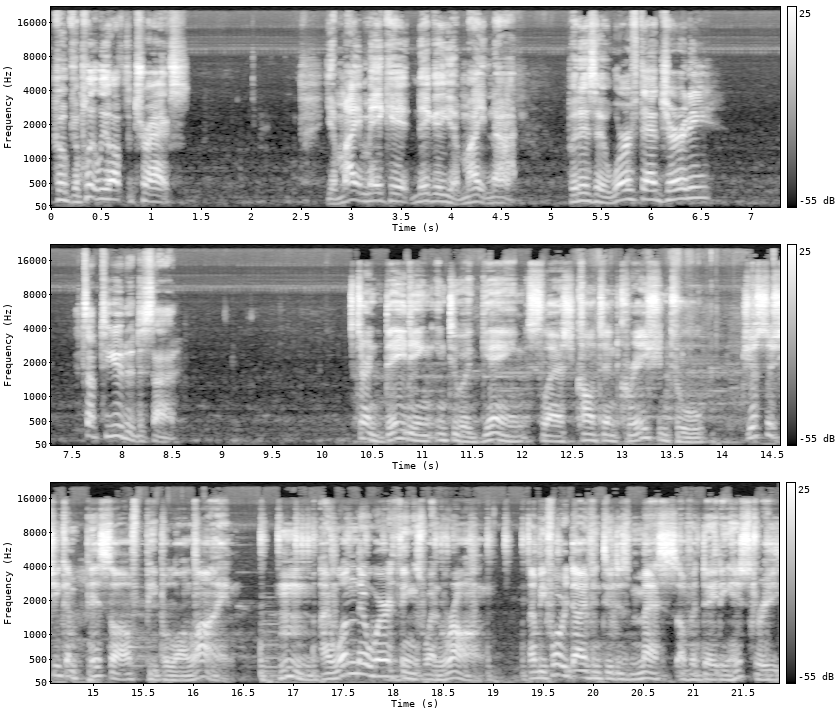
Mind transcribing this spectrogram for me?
go completely off the tracks. You might make it, nigga. You might not. But is it worth that journey? It's up to you to decide. Turn dating into a game slash content creation tool just so she can piss off people online. Hmm, I wonder where things went wrong. Now, before we dive into this mess of a dating history,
